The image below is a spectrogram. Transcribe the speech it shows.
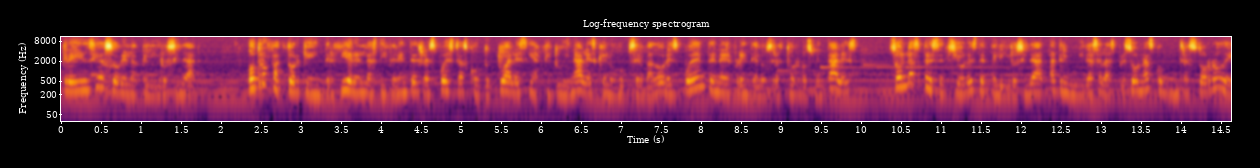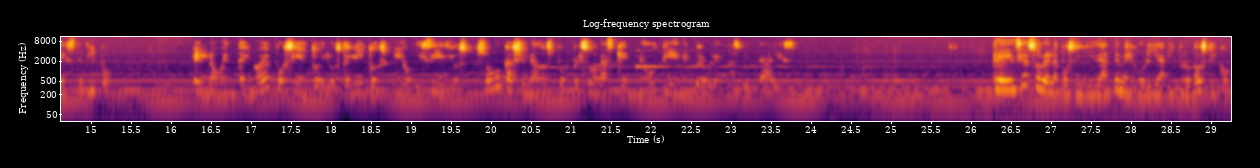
Creencias sobre la peligrosidad. Otro factor que interfiere en las diferentes respuestas conductuales y actitudinales que los observadores pueden tener frente a los trastornos mentales son las percepciones de peligrosidad atribuidas a las personas con un trastorno de este tipo. El 99% de los delitos y homicidios son ocasionados por personas que no tienen problemas mentales. Creencias sobre la posibilidad de mejoría y pronóstico.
